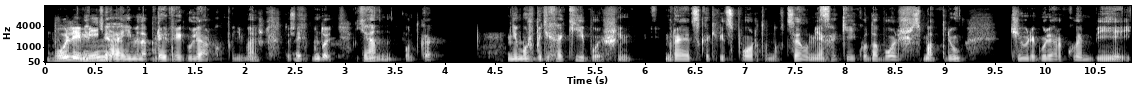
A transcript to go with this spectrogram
Более-менее... Я именно про регулярку, понимаешь? То есть, ну, то есть, я вот как... Мне, может быть, и хоккей больше нравится как вид спорта, но в целом я хоккей куда больше смотрю, чем регулярку NBA.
